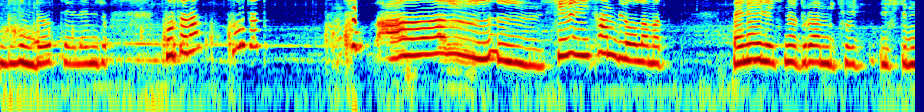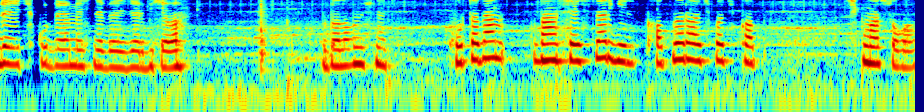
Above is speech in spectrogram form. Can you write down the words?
Bizim 4 TL'miz. Kurt adam, kurt adam. Sivil insan bile olamadı. Ben öylesine duran bir çocuk üstümde çukur dövmesine benzer bir şey var. Bu dolabın üstüne. Kurt adamdan sesler gel. Kapıları açıp açıp kap. Çıkmaz sokağa.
